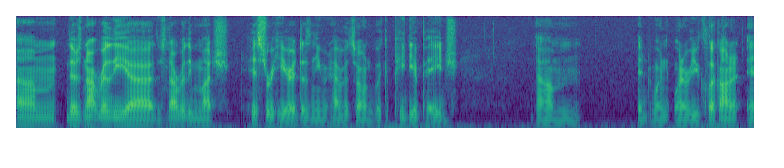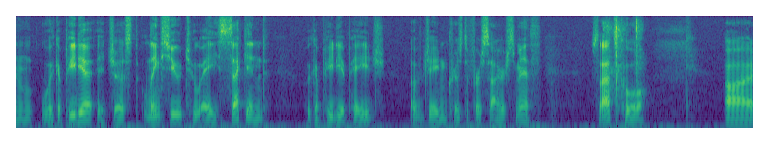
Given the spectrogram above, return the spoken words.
Um, there's not really uh, there's not really much history here. It doesn't even have its own Wikipedia page. Um, it when whenever you click on it in Wikipedia, it just links you to a second Wikipedia page of Jaden Christopher Syre Smith. So that's cool. Uh,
